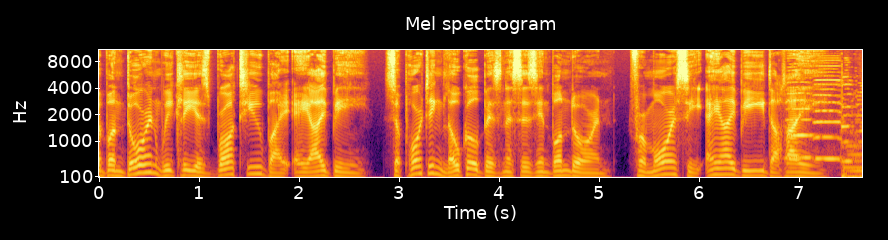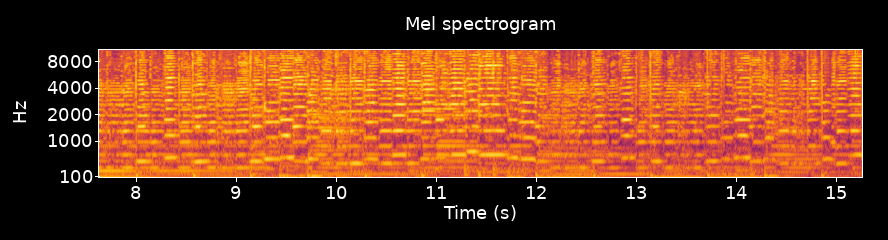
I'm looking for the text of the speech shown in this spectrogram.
The Bundoran Weekly is brought to you by AIB, supporting local businesses in Bundoran. For more, see AIB.ie.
